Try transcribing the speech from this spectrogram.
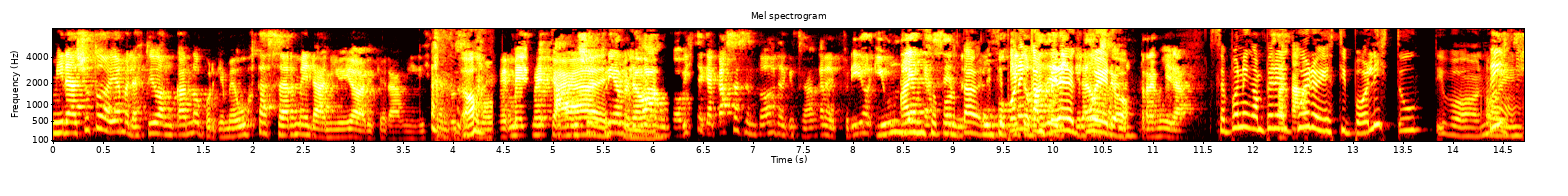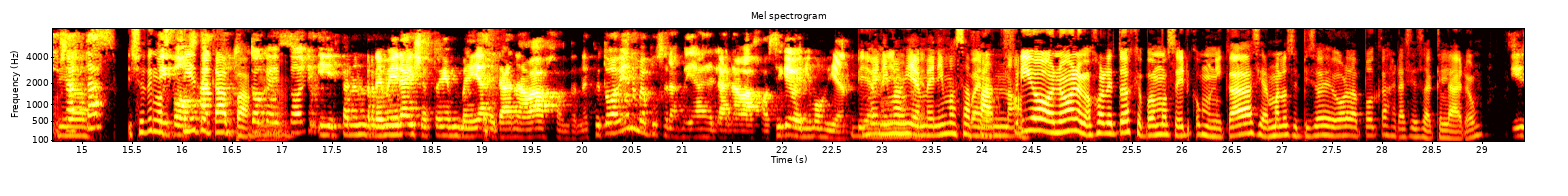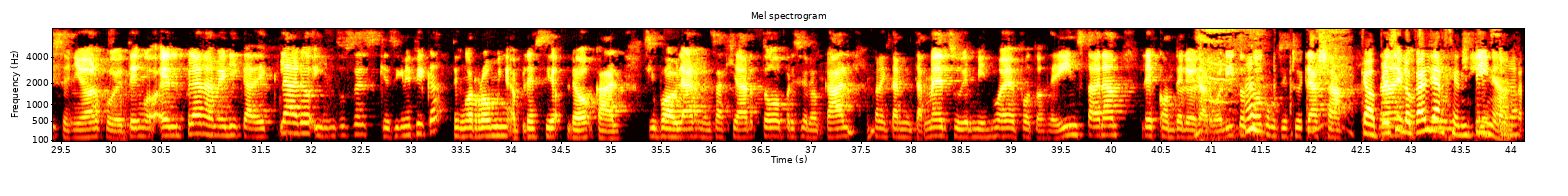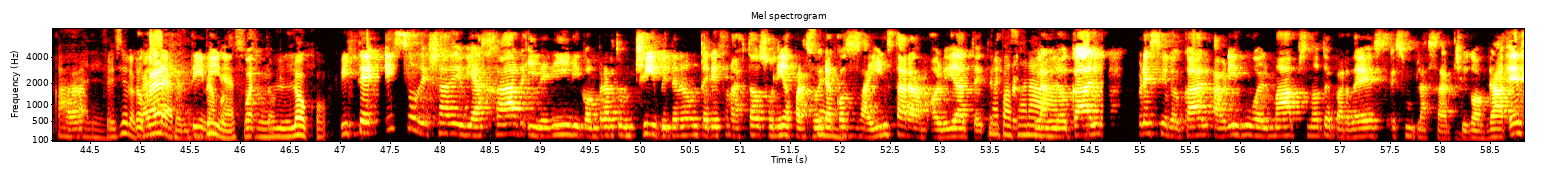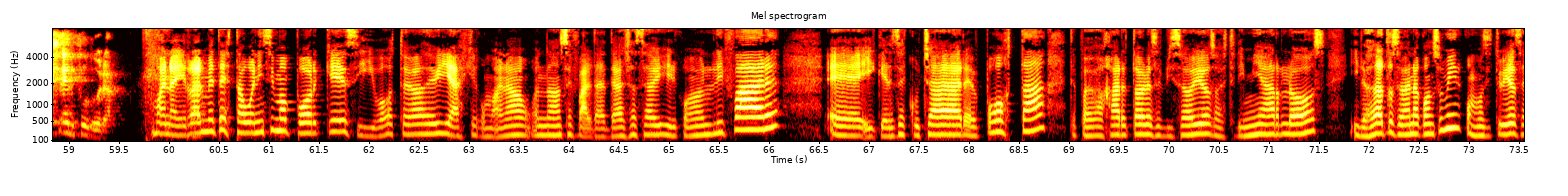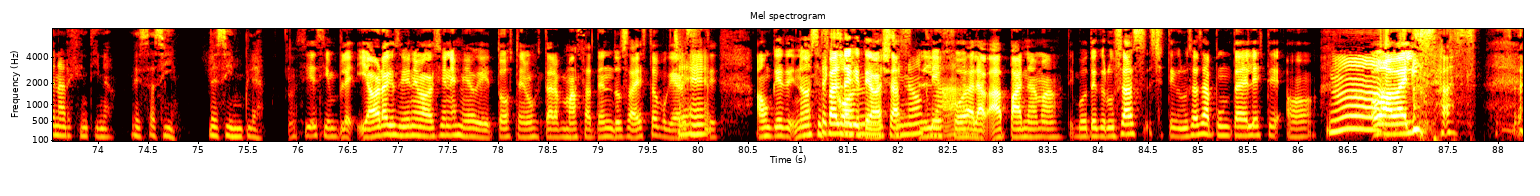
mira, yo todavía me la estoy bancando porque me gusta hacerme la New Yorker a mí, ¿viste? Entonces, como me, me, me el frío, me lo banco. ¿Viste que acá se hacen todos los que se bancan el frío? Y un día Ay, insoportable. un Se ponen campera de 10 grados cuero. remera. Se ponen campera de cuero y es tipo, listo. Tipo, no. Sí, Ay, ya está. Y Yo tengo Tipo, siete capas. toque de boludo. sol y están en remera y yo estoy en medias de lana abajo, ¿entendés? Que todavía no me puse las medias de lana abajo, así que venimos bien. Venimos bien, venimos Bueno, zafando. frío o no, lo mejor de todo es que podemos seguir comunicadas y armar los episodios de Gorda Podcast gracias a Claro. Sí, señor, porque tengo el plan América de Claro y entonces, ¿qué significa? Tengo roaming a precio local. Si puedo hablar, mensajear, todo precio local, conectar mi internet, subir mis nueve fotos de Instagram, les conté lo del arbolito, todo como si estuviera allá. Claro, precio local de Argentina. Local. Precio local, Local de Argentina, Argentina, por eso es un loco. Viste, eso de ya de viajar y venir y comprarte un chip y tener un teléfono de Estados Unidos para subir Sí. a cosas a Instagram, olvídate. No pasa plan nada. local, precio local, abrís Google Maps, no te perdés, es un placer, chicos. Es el futuro. Bueno, y realmente está buenísimo porque si vos te vas de viaje, como no, no hace falta te vayas a vivir con el Lifar eh, y querés escuchar eh, posta, te puedes bajar todos los episodios o streamearlos y los datos se van a consumir como si estuvieras en Argentina. Es así, de simple. Así de simple. Y ahora que se vienen vacaciones, medio que todos tenemos que estar más atentos a esto, porque a veces, te- aunque te- no hace Te falta que te vayas lejos claro. a, la- a Panamá. Tipo, te cruzas, te cruzas a Punta del Este oh, No. o a Balizas.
